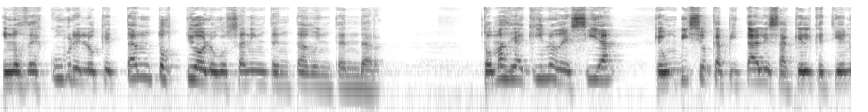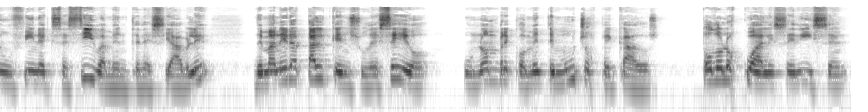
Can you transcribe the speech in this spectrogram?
y nos descubre lo que tantos teólogos han intentado entender. Tomás de Aquino decía que un vicio capital es aquel que tiene un fin excesivamente deseable, de manera tal que en su deseo un hombre comete muchos pecados, todos los cuales se dicen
